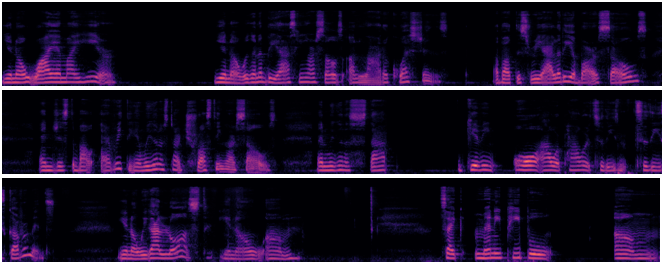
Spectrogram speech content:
You know, why am I here? You know, we're going to be asking ourselves a lot of questions about this reality, about ourselves, and just about everything. And we're going to start trusting ourselves and we're going to stop giving all our power to these to these governments you know we got lost you know um it's like many people um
